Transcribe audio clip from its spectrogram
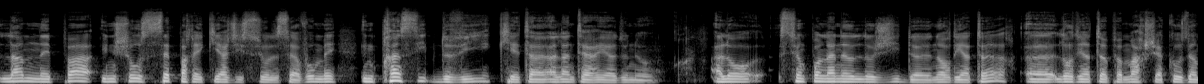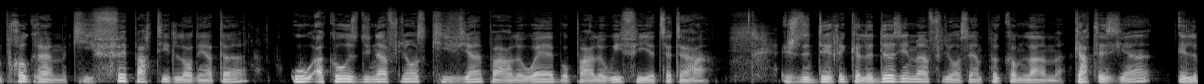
l'âme n'est pas une chose séparée qui agit sur le cerveau, mais un principe de vie qui est à, l'intérieur de nous. Alors, si on prend l'analogie d'un ordinateur, euh, l'ordinateur peut marcher à cause d'un programme qui fait partie de l'ordinateur ou à cause d'une influence qui vient par le web ou par le Wi-Fi, etc. Et je dirais que la deuxième influence est un peu comme l'âme cartésien et la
